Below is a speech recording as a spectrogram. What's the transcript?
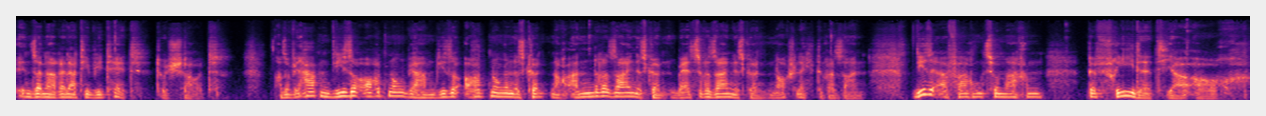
in seiner Relativität durchschaut. Also wir haben diese Ordnung, wir haben diese Ordnungen, es könnten auch andere sein, es könnten bessere sein, es könnten auch schlechtere sein. Diese Erfahrung zu machen, befriedet ja auch.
